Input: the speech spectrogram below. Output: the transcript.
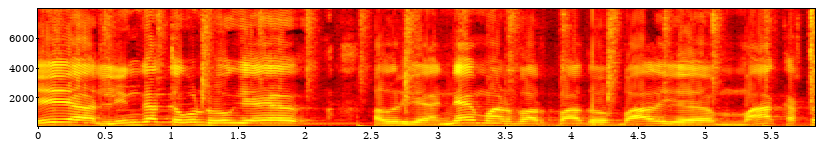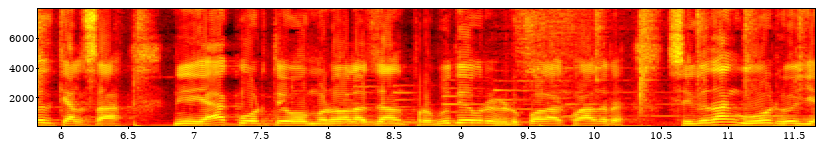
ಏ, ಆ ಲಿಂಗ ತಗೊಂಡು ಹೋಗಿ ಅವರಿಗೆ ಅನ್ಯಾಯ ಮಾಡಬಾರ್ದಪ್ಪ ಅದು ಭಾಳ ಮಾ ಕಷ್ಟದ ಕೆಲಸ. ನೀ ಯಾಕೆ ಓಡ್ತೀವೋ ಮಡವಲ್ಲ ಜ ಪ್ರಭುದೇವರು ಹಿಡ್ಕೊಳಕ್ಕೆ ಹೋದ್ರೆ ಸಿಗದಂಗೆ ಓಡಿ ಹೋಗಿ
